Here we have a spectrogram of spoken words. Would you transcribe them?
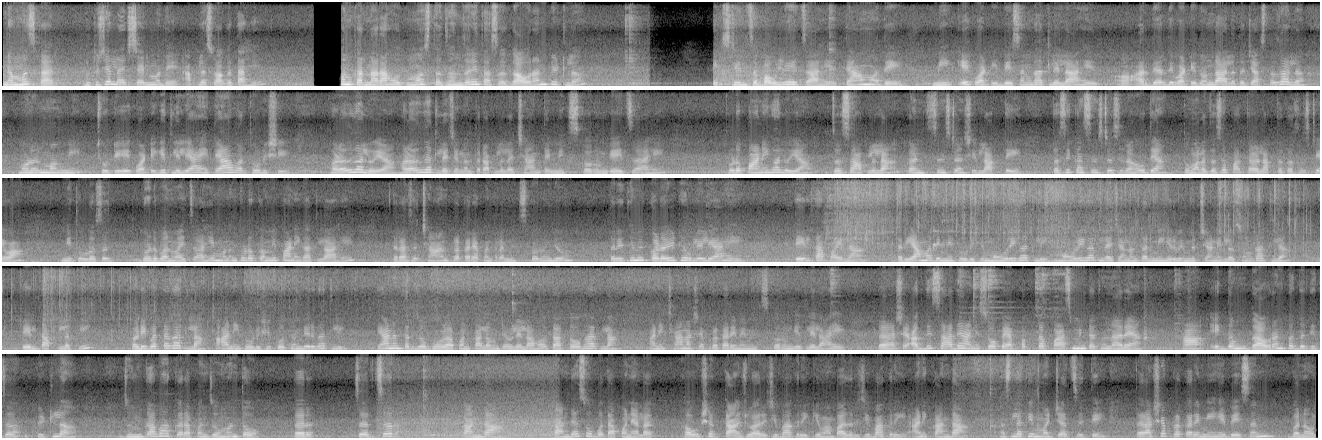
नमस्कार ऋतुजा लाईफस्टाईलमध्ये आपलं स्वागत आहे. आपण करणार आहोत मस्त झणझणीत असं गावरान पिठलं. एक स्टीलचं बाऊल घ्यायचं आहे. त्यामध्ये मी एक वाटी बेसन घातलेलं आहे. अर्धी अर्धी वाटी दोनदा आलं तर जास्त झालं. म्हणून मग मी छोटी एक वाटी घेतलेली आहे. त्यावर थोडीशी हळद घालूया. हळद घातल्याच्या नंतर आपल्याला छान ते मिक्स करून घ्यायचं आहे. थोडं पाणी घालूया. जसं आपल्याला कन्सिस्टन्सी लागते तशी कन्सिस्टन्सी राहू द्या. तुम्हाला जसं पातळ लागतं तसंच ठेवा. मी थोडंसं घड बनवायचं आहे. म्हणून थोडं कमी पाणी घातलं आहे. तर असं छान प्रकारे आपण त्याला मिक्स करून घेऊ. तर इथे मी कढई ठेवलेली आहे. तेल तापायला. तर यामध्ये मी थोडीशी मोहरी घातली. मोहरी घातल्याच्यानंतर मी हिरवी मिरची आणि लसूण घातलं. तेल तापलं की कढीपत्ता घातला आणि थोडीशी कोथिंबीर घातली. त्यानंतर जो घोळ आपण कालवून ठेवलेला होता तो घातला. आणि छान अशा प्रकारे मी मिक्स करून घेतलेला आहे. तर अशा अगदी साध्या आणि सोप्या फक्त पाच मिनटात होणाऱ्या हा एकदम गावरान पद्धतीचं पिठलं झुणका भाकर आपण जो म्हणतो तर चरचर कांदा कांद्यासोबत आपण याला खाऊ शकता. ज्वारीची भाकरी किंवा बाजरीची भाकरी आणि कांदा असला की मज्जाच येते. तर अशा प्रकारे मी हे बेसन बनवलं.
